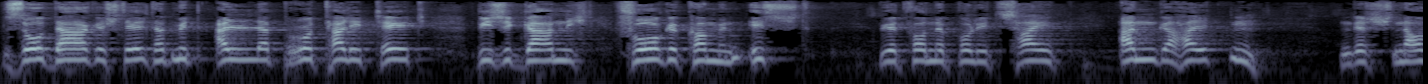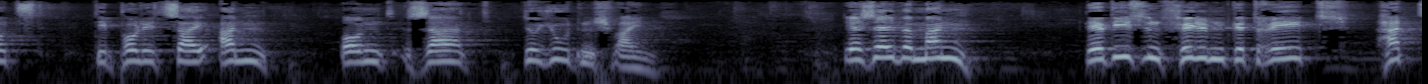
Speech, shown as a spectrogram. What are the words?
so dargestellt hat mit aller Brutalität, wie sie gar nicht vorgekommen ist, wird von der Polizei angehalten und er schnauzt die Polizei an und sagt, du Judenschwein. Derselbe Mann, der diesen Film gedreht hat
